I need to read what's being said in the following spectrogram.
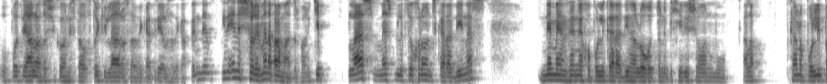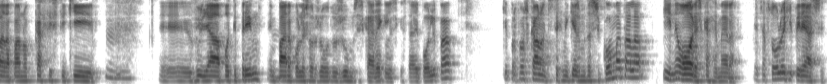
οπότε άλλο να το σηκώνεις στα 8 κιλά, άλλο στα 13, άλλο στα 15. Είναι, είναι συσσωρευμένα πράγματα. Και πλάς, μέσα του τελευταίου χρόνου της καραντίνας, ναι μεν δεν έχω πολύ καραντίνα λόγω των επιχειρήσεών μου, αλλά κάνω πολύ παραπάνω καθιστική ε, δουλειά από ό,τι πριν. Είναι πάρα πολλές ώρες λόγω του Zoom στις καρέκλες και στα υπόλοιπα. Και προφανώς κάνω τις τεχνικές με τα σηκώματα, αλλά είναι ώρες κάθε μέρα. Έτσι, αυτό όλο έχει επηρεάσει.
